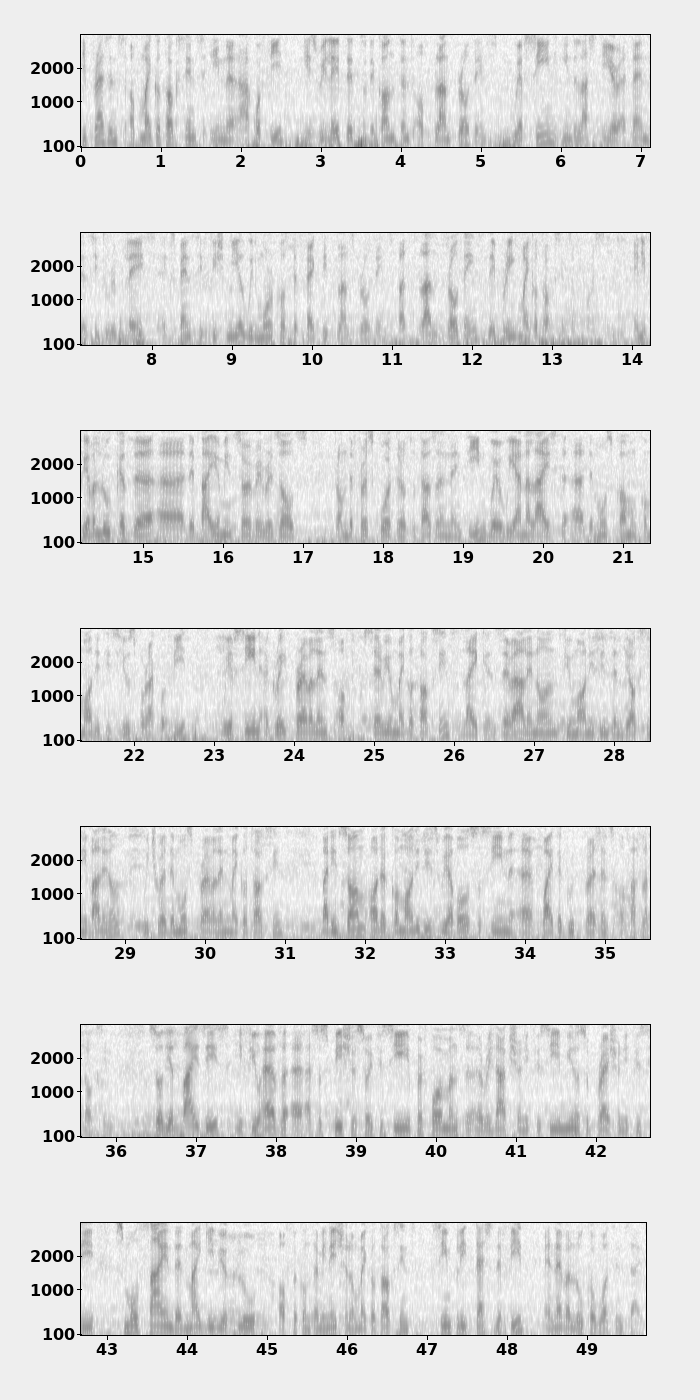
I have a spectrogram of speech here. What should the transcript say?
The presence of mycotoxins in uh, aquafeed is related to the content of plant proteins. We have seen in the last year a tendency to replace expensive fish meal with more cost-effective plant proteins. But plant proteins, they bring mycotoxins, of course. And if we have a look at the, uh, the BIOMIN survey results from the first quarter of 2019, where we analyzed uh, the most common commodities used for aquafeed, we have seen a great prevalence of Fusarium mycotoxins like zearalenone, fumonisins and deoxynivalenol, which were the most prevalent mycotoxins. But in some other commodities, we have also seen uh, quite a good presence of aflatoxin. So the advice is if you have a, a suspicious, so if you see performance uh, reduction, if you see immunosuppression, if you see small sign that might give you a clue of a contamination of mycotoxins, simply test the feed and have a look at what's inside.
